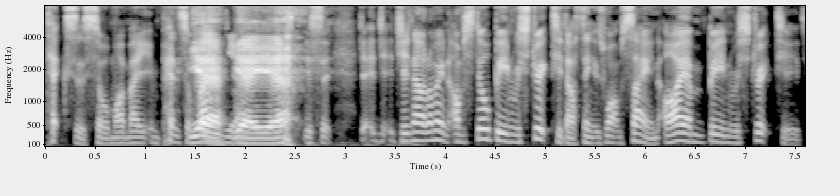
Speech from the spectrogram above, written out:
Texas or my mate in Pennsylvania. yeah, yeah. is see. D- d- do you know what I mean? I'm still being restricted, I think is what I'm saying. I am being restricted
